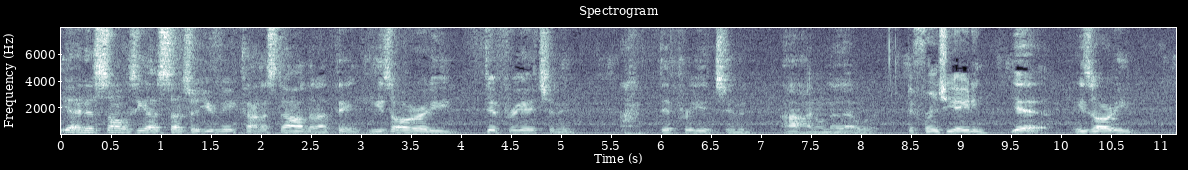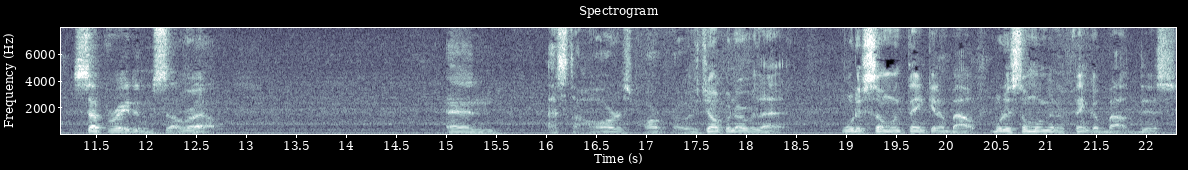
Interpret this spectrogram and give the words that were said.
Yeah, and his songs, he has such a unique kind of style that I think he's already differentiating. Differentiating. Ah, I don't know that word. Differentiating. Yeah, he's already separated himself Right. out. And That's the hardest part, bro. Is jumping over that. What is someone thinking about? What is someone gonna think about this?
